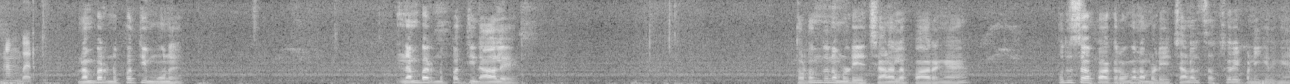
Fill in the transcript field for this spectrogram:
நம்பர். நம்பர் முப்பத்தி மூணு. நம்பர் முப்பத்தி நாலு. தொடர்ந்து நம்மளுடைய சேனலை பாருங்கள் புதுசாக பார்க்குறவங்க நம்மளுடைய சேனல் சப்ஸ்கிரைப் பண்ணிக்கிறங்க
